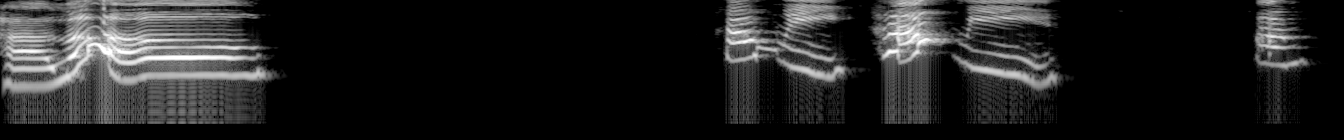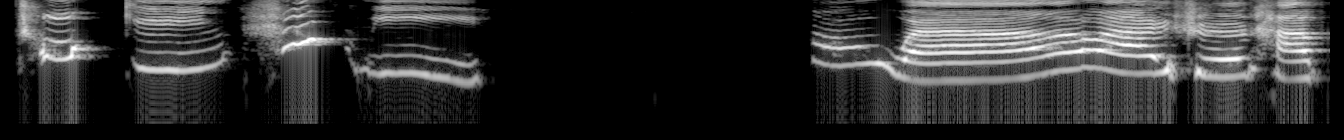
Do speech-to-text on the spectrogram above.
Hello? Help me! Help me! I'm choking! Help me! Oh, well, I have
